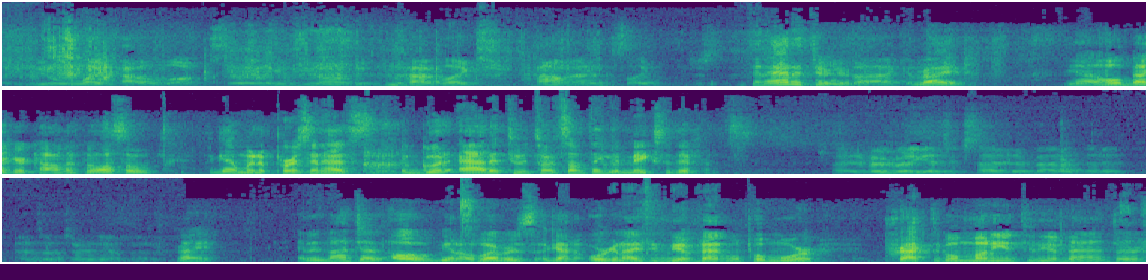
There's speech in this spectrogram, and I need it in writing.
if you don't like how it looks, or like if you don't, if you have like comments, like just It's an attitude, hold back, and, right? Yeah, hold back your comments, but also, again, when a person has a good attitude towards something, it makes a difference. Right, if everybody gets excited about it, then it ends up turning out better. Right. And it's not just, oh, you know, whoever's, again, organizing the event will put more practical money into the event or,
